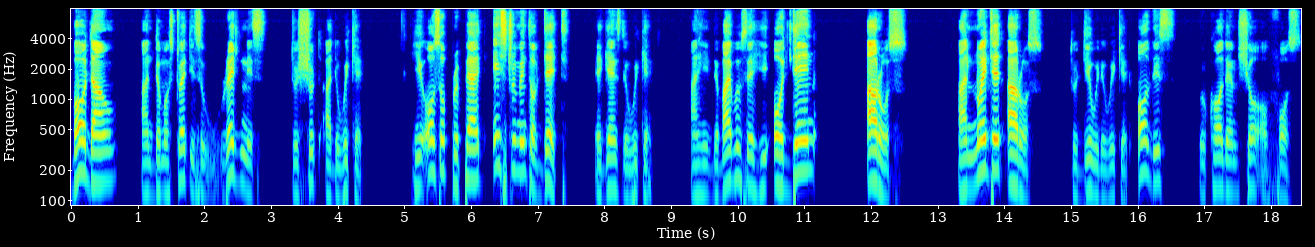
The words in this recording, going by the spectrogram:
bow down and demonstrate his readiness to shoot at the wicked. He also prepared instrument of death against the wicked. And he, the Bible says he ordained arrows, anointed arrows to deal with the wicked. All this, we call them show of force.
